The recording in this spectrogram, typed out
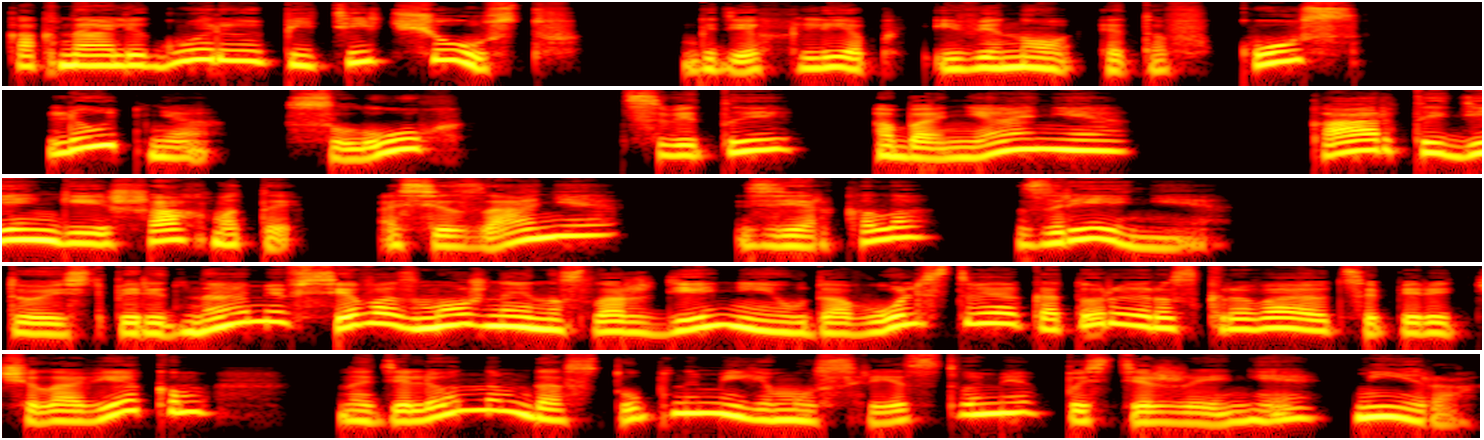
как на аллегорию пяти чувств, где хлеб и вино — это вкус, лютня — слух, цветы — обоняние, карты, деньги и шахматы осязание, зеркало, зрение. То есть перед нами все возможные наслаждения и удовольствия, которые раскрываются перед человеком, наделенным доступными ему средствами постижения мира.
